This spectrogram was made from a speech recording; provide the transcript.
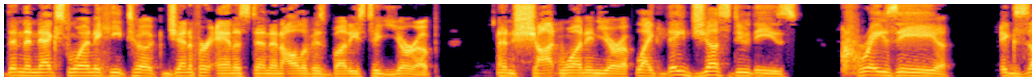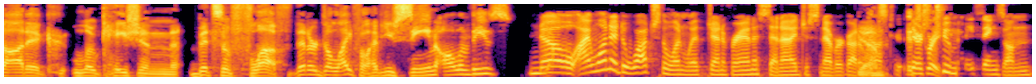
Then the next one, he took Jennifer Aniston and all of his buddies to Europe and shot one in Europe. Like they just do these crazy exotic location bits of fluff that are delightful. Have you seen all of these? no, I wanted to watch the one with Jennifer Aniston. I just never got Yeah. around to. it. There's great. too many things on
